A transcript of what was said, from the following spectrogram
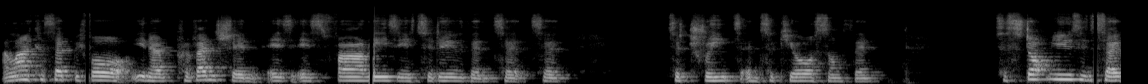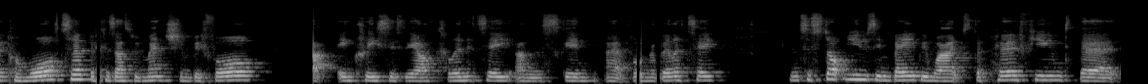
And like I said before, you know, prevention is is far easier to do than to to to treat and to cure something. To stop using soap and water, because as we mentioned before, that increases the alkalinity and the skin uh, vulnerability. And to stop using baby wipes, they're perfumed, they're,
